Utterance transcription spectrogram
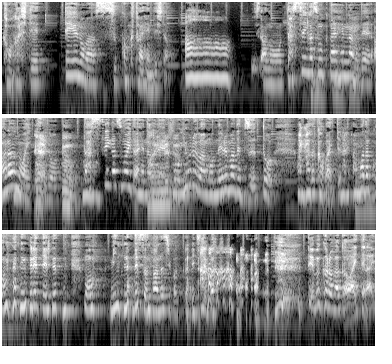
乾かしてっていうのがすっごく大変でした。ああの、脱水がすごく大変なので、洗うのはいいんですけど、うん。脱水がすごい大変なので、もう夜はもう寝るまでずっと、あ、まだ乾いてない。あ、まだこんなに濡れてるって、もうみんなでその話ばっかりしてます。手袋が乾いてない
